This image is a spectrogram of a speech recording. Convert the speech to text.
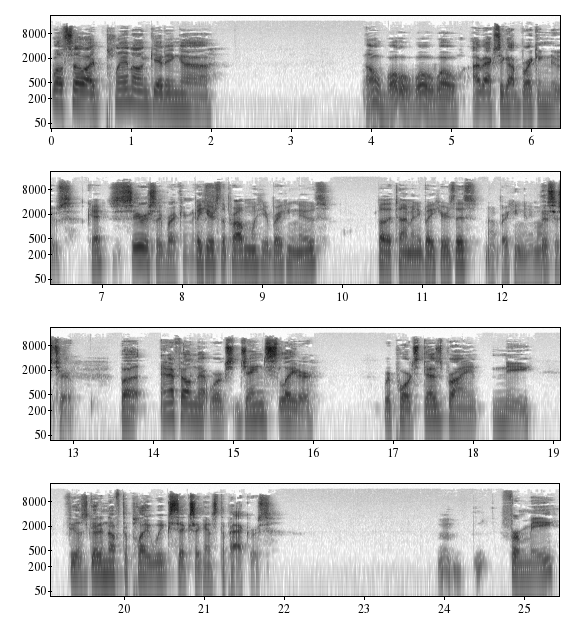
Well, so I plan on getting. uh Oh, whoa, whoa, whoa! I've actually got breaking news. Okay, Seriously, breaking news. but here's the problem with your breaking news. By the time anybody hears this, not breaking anymore. This is true. But NFL Network's Jane Slater reports Dez Bryant, knee, feels good enough to play week six against the Packers. Hmm. For me,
